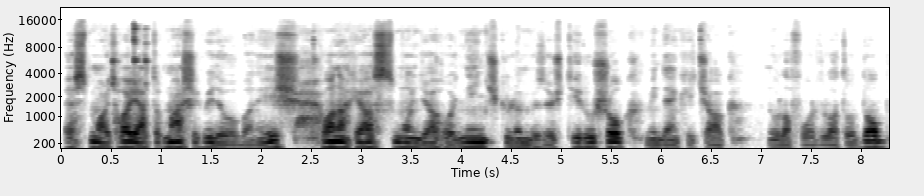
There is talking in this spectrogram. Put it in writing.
ezt majd halljátok másik videóban is. Van, aki azt mondja, hogy nincs különböző stílusok, mindenki csak nulla fordulatot dob,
